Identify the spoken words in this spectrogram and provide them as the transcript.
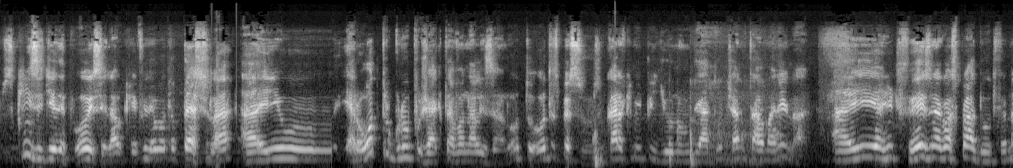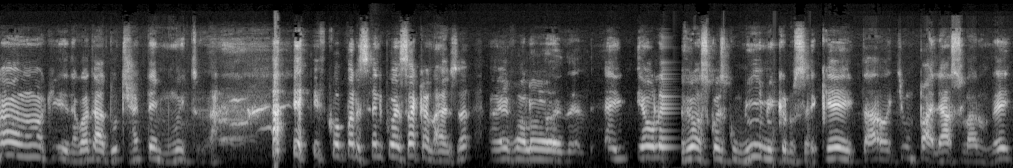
uns 15 dias depois, sei lá o que, fizemos outro teste lá. Aí o, era outro grupo já que estava analisando, outro, outras pessoas. O cara que me pediu o nome de adulto já não estava mais nem lá. Aí a gente fez o um negócio para adulto. Falei, não, não, aqui, negócio de adulto a gente tem muito. Aí ficou parecendo com sacanagem, né? Aí falou, eu levei umas coisas com mímica, não sei o que e tal, e tinha um palhaço lá no meio.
